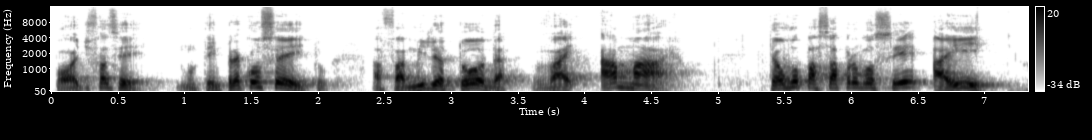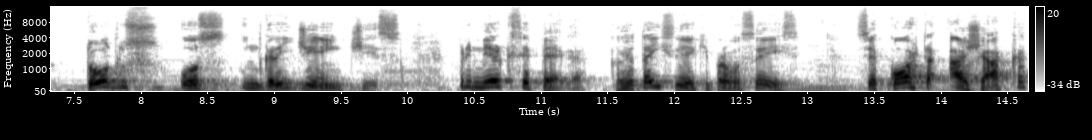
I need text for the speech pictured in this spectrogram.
Pode fazer, não tem preconceito. A família toda vai amar. Então eu vou passar para você aí todos os ingredientes. Primeiro que você pega, que eu já até ensinei aqui para vocês, você corta a jaca,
